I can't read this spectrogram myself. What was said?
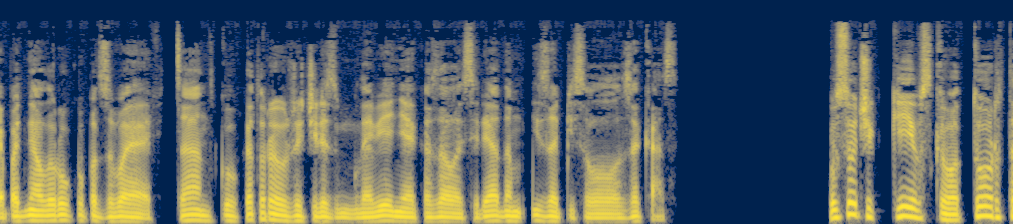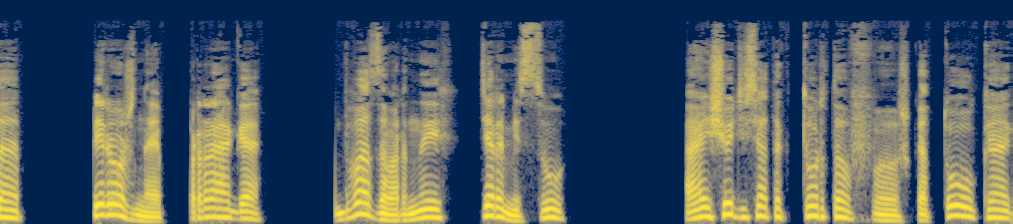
я поднял руку, подзывая официантку, которая уже через мгновение оказалась рядом и записывала заказ. Кусочек киевского торта, пирожное Прага, два заварных, тирамису, а еще десяток тортов, э, шкатулка,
